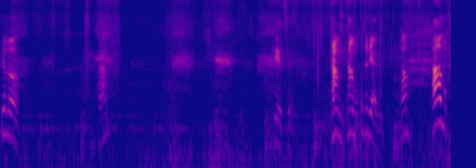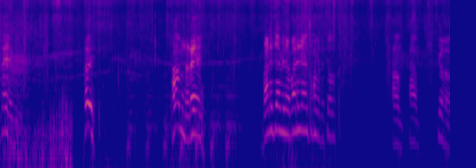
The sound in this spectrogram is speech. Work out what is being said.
চলো হ্যাঁ কি হয়েছে থাম থাম কোথায় যাবি থাম থাম কোথায় যাবি থাম না রে বাড়ি যাবি না বাড়ি যাবি না চল থাম থাম কি হলো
